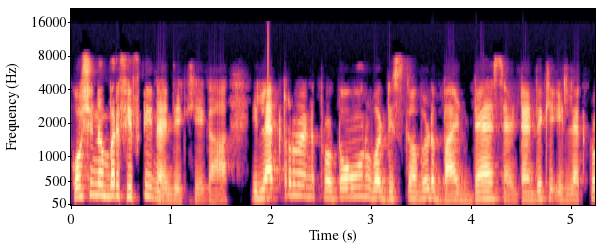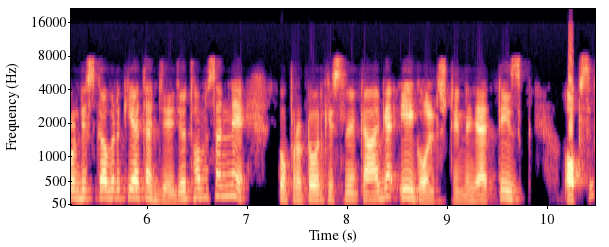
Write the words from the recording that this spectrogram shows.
क्वेश्चन नंबर 59 देखिएगा। Electron and proton were discovered by dash and देखिए इलेक्ट्रॉन डिस्कवर किया था जे जे थॉमसन ने। तो प्रोटोन किसने कहा गया? ए गोल्डस्टीन ने। That is option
